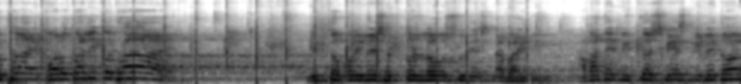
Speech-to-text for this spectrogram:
কোথায়? করতালি কোথায়? নৃত্য পরিবেশন করল সুদেশনা বাইরি আমাদের নৃত্য শেষ নিবেদন।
